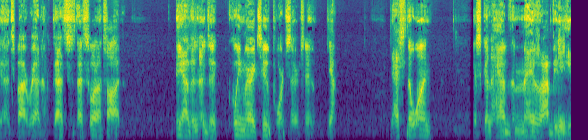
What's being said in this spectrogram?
Yeah, it's by Red. That's that's what I thought. Yeah, the the Queen Mary two ports there too. Yeah, that's the one. It's going to have the Meraviglia.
